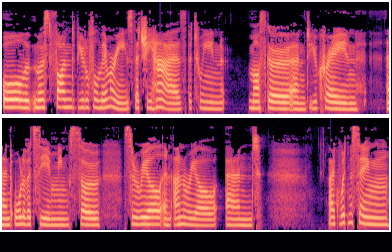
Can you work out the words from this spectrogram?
all the most fond, beautiful memories that she has between Moscow and Ukraine and all of it seeming so surreal and unreal and like witnessing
